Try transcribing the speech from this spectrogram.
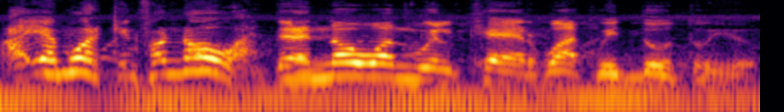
I am working for no one. Then no one will care what we do to you.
